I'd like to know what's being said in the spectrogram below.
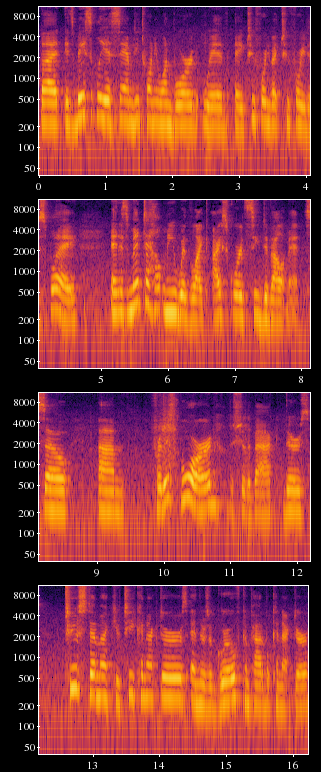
but it's basically a SAM-D21 board with a 240 by 240 display, and it's meant to help me with like I squared C development. So um, for this board, just show the back, there's two Stemma QT connectors, and there's a Grove compatible connector,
